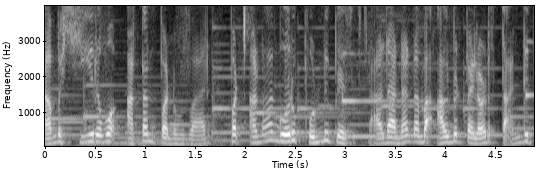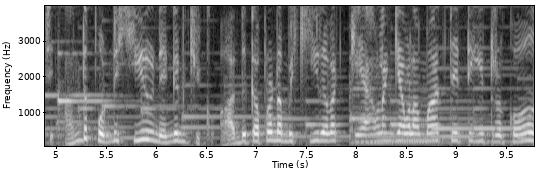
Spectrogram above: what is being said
நம்ம ஹீரோவும் அட்டன் பண்ணுவார். பட் ஆனால் அங்கே ஒரு பொண்ணு பேசுவோம் அடானா நம்ம ஆல்பர்ட் பையலோட தங்கச்சி. அந்த பொண்ணு ஹீரோயின் எங்கேன்னு கேட்கும் அதுக்கப்புறம் நம்ம ஹீரோவை கேவலம் கேவலமாக திட்டிக்கிட்டு இருக்கோம்.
